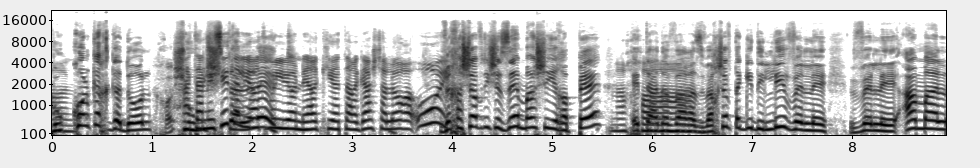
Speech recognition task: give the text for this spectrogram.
והוא כל כך גדול, נכון. שהוא אתה ניסית להיות משתלט. מיליונר כי אתה הרגשת לא ראוי. וחשבתי שזה מה שירפא נכון. את הדבר הזה. ועכשיו תגידי לי ול, ולאמל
